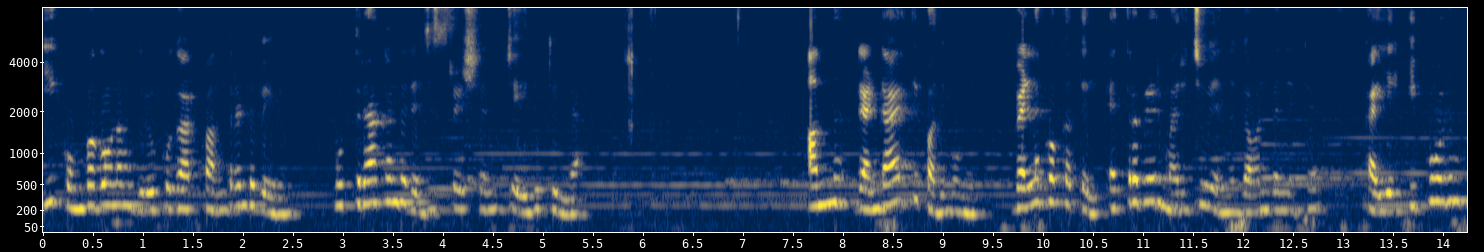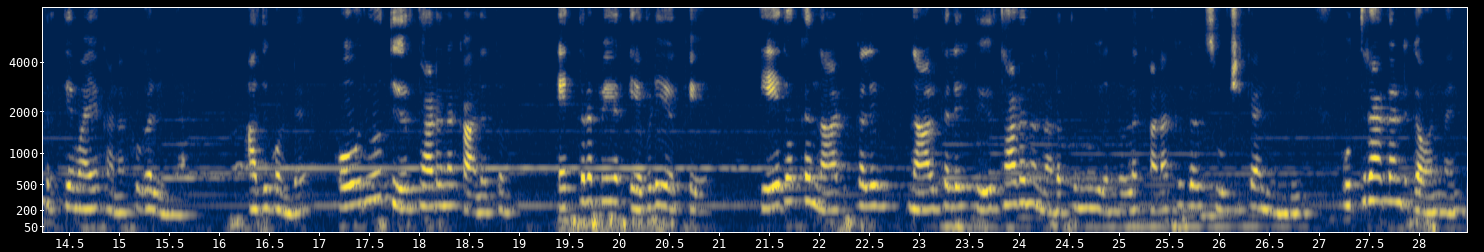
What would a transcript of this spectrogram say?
ഈ കുംഭകോണം ഗ്രൂപ്പുകാർ പന്ത്രണ്ട് പേരും ഉത്തരാഖണ്ഡ് രജിസ്ട്രേഷൻ ചെയ്തിട്ടില്ല. അന്ന് രണ്ടായിരത്തി പതിമൂന്നിൽ വെള്ളപ്പൊക്കത്തിൽ എത്ര പേർ മരിച്ചു എന്ന് ഗവൺമെന്റിന്റെ കയ്യിൽ ഇപ്പോഴും കൃത്യമായ കണക്കുകളില്ല. അതുകൊണ്ട് ഓരോ തീർത്ഥാടന കാലത്തും എത്ര പേർ എവിടെയൊക്കെ ഏതൊക്കെ നാട്കളിൽ നാളുകളിൽ തീർത്ഥാടനം നടത്തുന്നു എന്നുള്ള കണക്കുകൾ സൂക്ഷിക്കാൻ വേണ്ടി ഉത്തരാഖണ്ഡ് ഗവൺമെന്റ്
